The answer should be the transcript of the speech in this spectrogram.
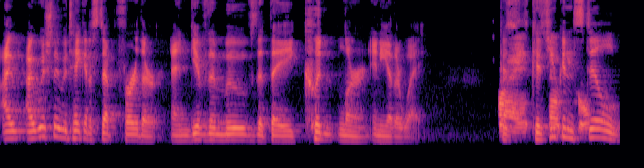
I, I wish they would take it a step further and give them moves that they couldn't learn any other way. Right. Because That you can cool. still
